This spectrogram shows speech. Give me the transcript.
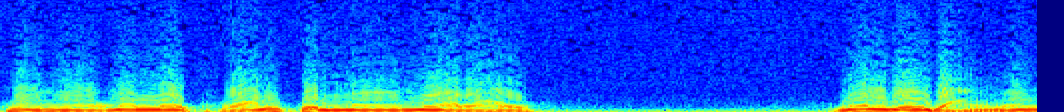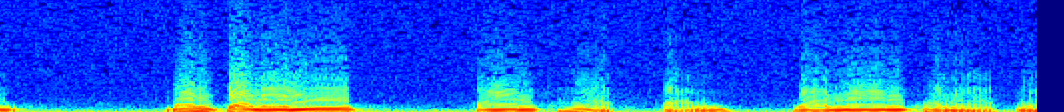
ถ้าหากมันไม่ถอนขึ้นมาเมื่อไร มันอยู่อย่างนั้น มันจะไม่มีการขาดสันว่านานขนาดไหน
